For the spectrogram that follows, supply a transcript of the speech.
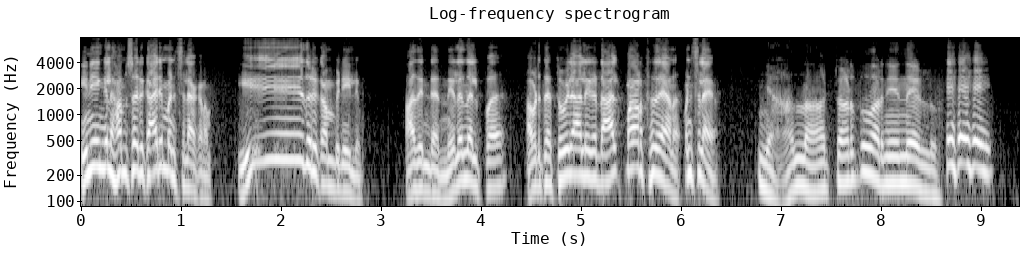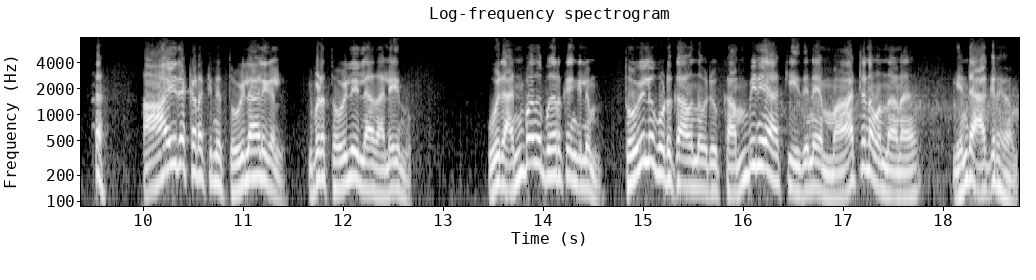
ഇനിയെങ്കിലും ഹംസ ഒരു കാര്യം മനസ്സിലാക്കണം. ഏതൊരു കമ്പനിയിലും അതിന്റെ നിലനിൽപ്പ് അവിടുത്തെ തൊഴിലാളികളുടെ ആത്മാർത്ഥതയാണ്. മനസ്സിലായോ? ഞാൻ നാട്ടുനടപ്പ് പറഞ്ഞേ ഉള്ളൂ. ആയിരക്കണക്കിന് തൊഴിലാളികൾ ഇവിടെ തൊഴിലില്ലാതെ അലയുന്നു. ഒരു അൻപത് പേർക്കെങ്കിലും തൊഴിൽ കൊടുക്കാവുന്ന ഒരു കമ്പനിയാക്കി ഇതിനെ മാറ്റണമെന്നാണ് എന്റെ ആഗ്രഹം.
